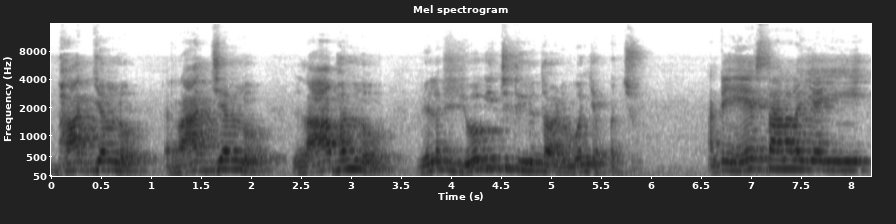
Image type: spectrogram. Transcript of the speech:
భాగ్యంలో రాజ్యంలో లాభంలో వీళ్ళకి యోగించి తీరుతాడు అని చెప్పచ్చు. అంటే ఏ స్థానాలు అయ్యాయి?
